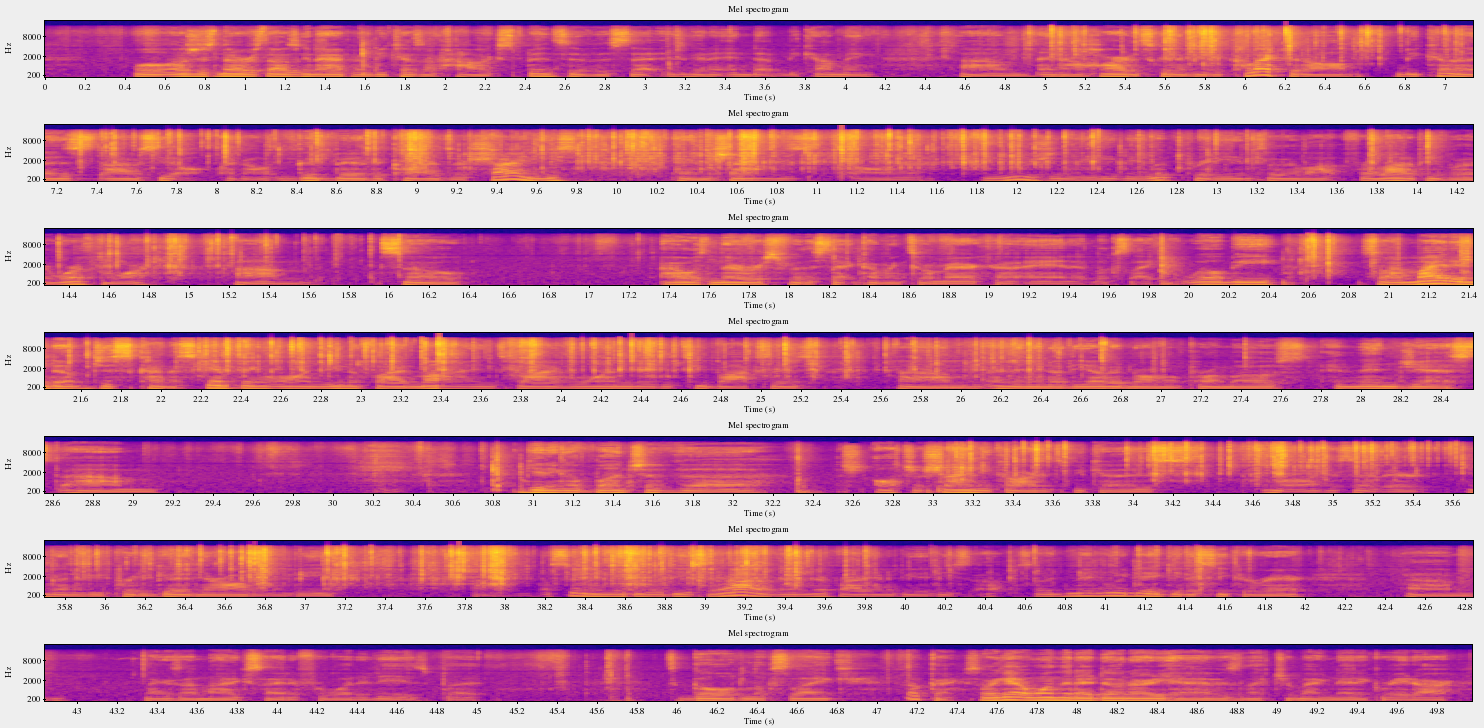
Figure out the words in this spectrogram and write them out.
well, I was just nervous that was going to happen because of how expensive the set is going to end up becoming um, and how hard it's going to be to collect it all because obviously like a good bit of the cards are shinies and shinies are usually they look pretty and so a lot for a lot of people they're worth more. Um, so I was nervous for the set coming to America and it looks like it will be. So I might end up just kind of skimping on Unified Minds buying one maybe two boxes um, and then you know the other normal promos and then just um, getting a bunch of the ultra shiny cards because, well, like I said, they're going to be pretty good and they're all going to be, um, assuming we do a decent amount of them, they're probably going to be a decent. Oh, so maybe we did get a secret rare. Um, I said, I'm not excited for what it is, but it's gold looks like. Okay, so I got one that I don't already have is electromagnetic radar.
